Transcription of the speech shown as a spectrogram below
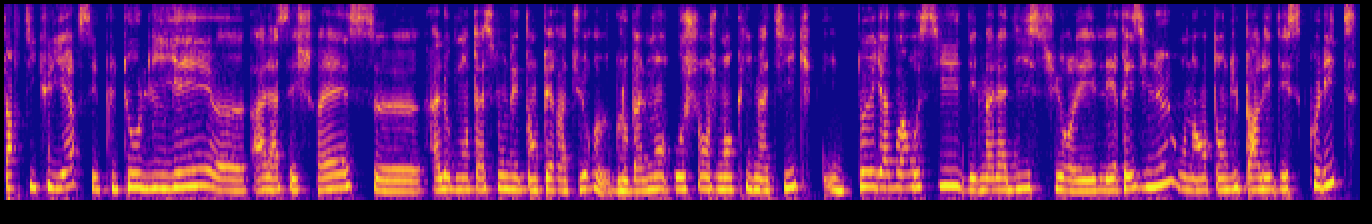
particulières, c'est plutôt lié euh, à la sécheresse, euh, à l'augmentation des températures, euh, globalement au changement climatique. Il peut y avoir aussi des maladies sur les, les résineux. On a entendu parler des scolites,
